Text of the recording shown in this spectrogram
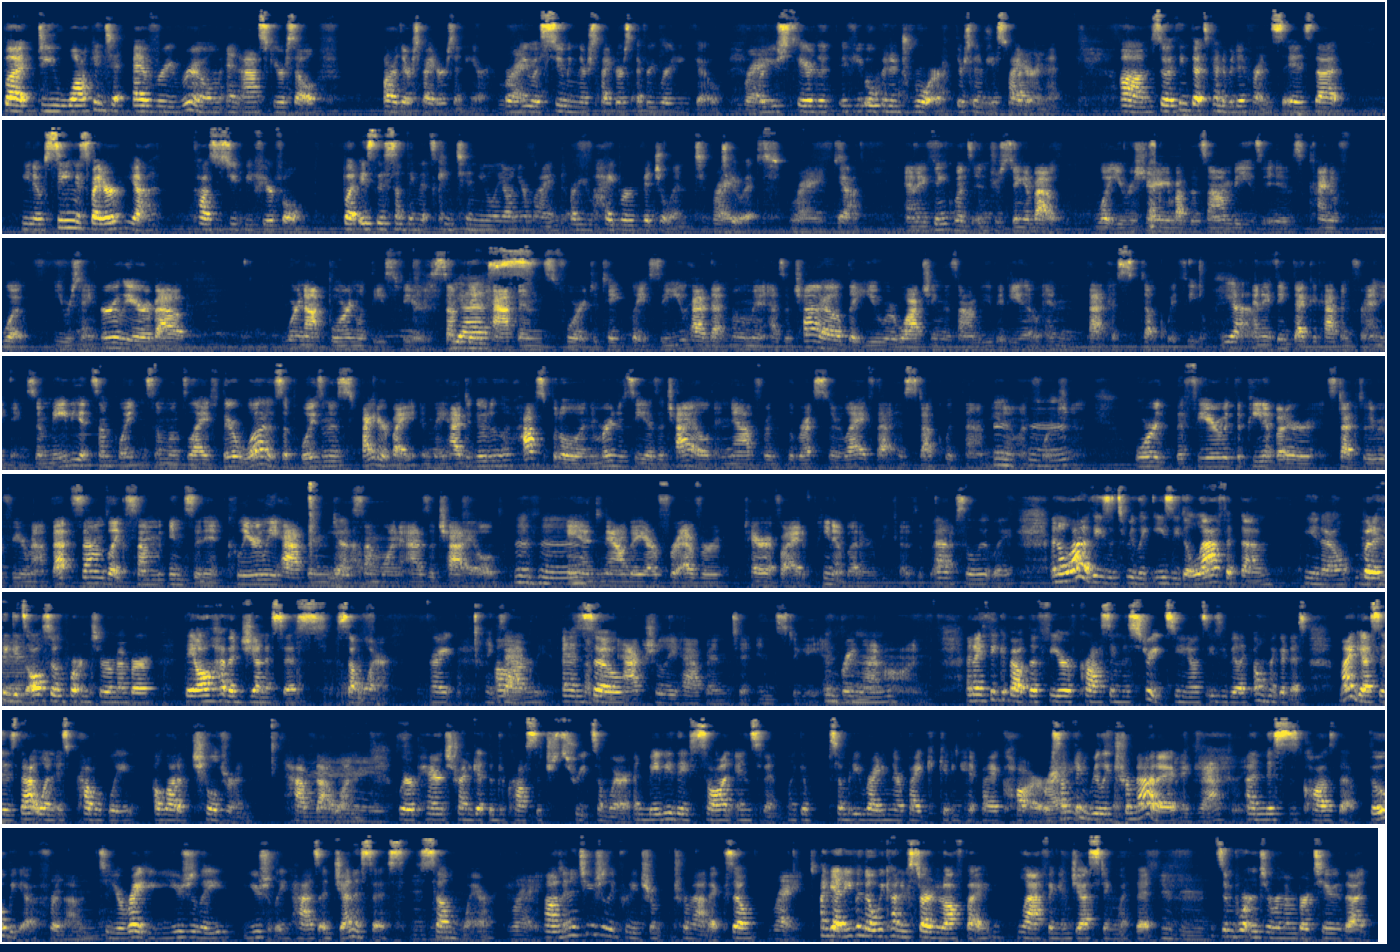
But do you walk into every room and ask yourself, are there spiders in here? Or right. are you assuming there's spiders everywhere you go? Right. Are you scared that if you open a drawer, there's going to be a spider in it? Um, so I think that's kind of a difference is that, you know, seeing a spider, yeah, causes you to be fearful but is this something that's continually on your mind? Are you hyper vigilant right. to it? Right. Yeah. And I think what's interesting about what you were sharing about the zombies is kind of what you were saying earlier about we're not born with these fears. Something yes. happens for it to take place. So you had that moment as a child that you were watching the zombie video and that has stuck with you. Yeah. And I think that could happen for anything. So maybe at some point in someone's life there was a poisonous spider bite and they had to go to the hospital and emergency as a child and now for the rest of their life that has stuck with them, you know, mm-hmm. unfortunately or the fear with the peanut butter stuck to the roof of your mouth. That sounds like some incident clearly happened yeah. to someone as a child, mm-hmm. and now they are forever terrified of peanut butter because of that. Absolutely. And a lot of these, it's really easy to laugh at them, you know, but mm-hmm. I think it's mm-hmm. also important to remember they all have a genesis somewhere, right? Exactly. Um, and Something so actually happened to instigate and mm-hmm. bring that mm-hmm. on. And I think about the fear of crossing the streets. You know, it's easy to be like, oh my goodness. My guess is that one is probably a lot of children have that one where a parent's trying to get them to cross the street somewhere and maybe they saw an incident like a, somebody riding their bike getting hit by a car or right. something really traumatic exactly and this has caused that phobia for them mm-hmm. so you're right it usually usually has a genesis mm-hmm. somewhere right um, and it's usually pretty tra- traumatic so right again even though we kind of started off by laughing and jesting with it mm-hmm. it's important to remember too that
